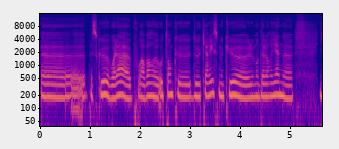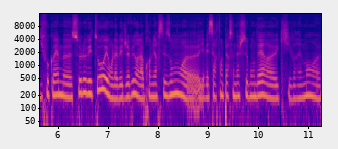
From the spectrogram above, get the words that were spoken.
Parce que voilà pour avoir autant que de charisme que le Mandalorian il faut quand même se lever tôt. Et on l'avait déjà vu dans la première saison, il y avait certains personnages secondaires qui vraiment.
